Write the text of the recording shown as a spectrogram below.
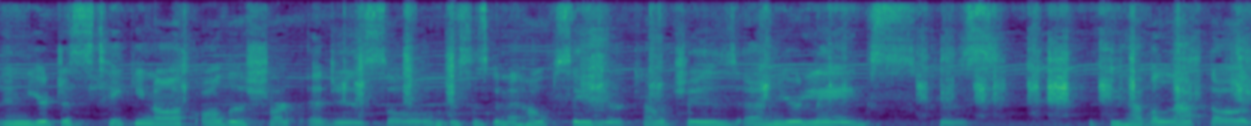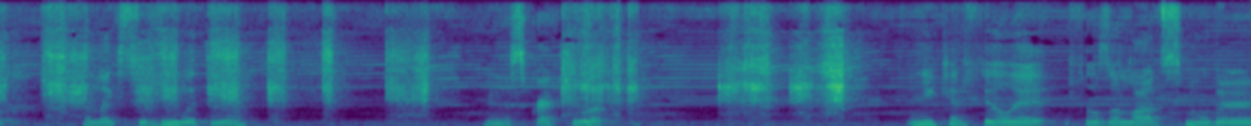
And you're just taking off all the sharp edges. So this is going to help save your couches and your legs. Because if you have a lap dog that likes to be with you, going to scratch you up. And you can feel it. it. feels a lot smoother.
